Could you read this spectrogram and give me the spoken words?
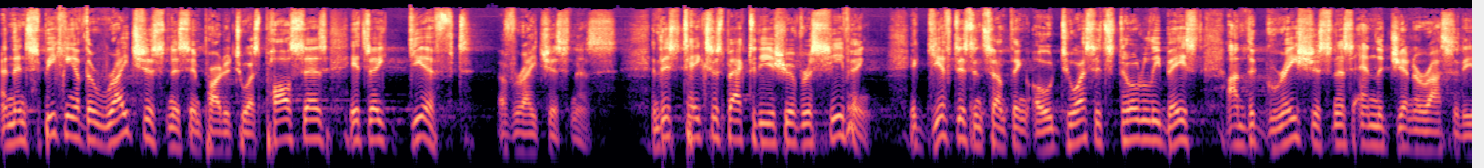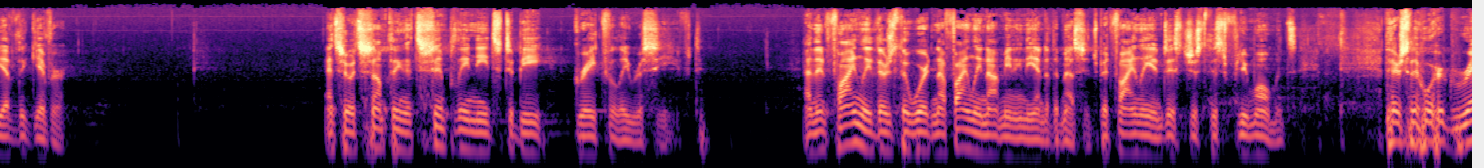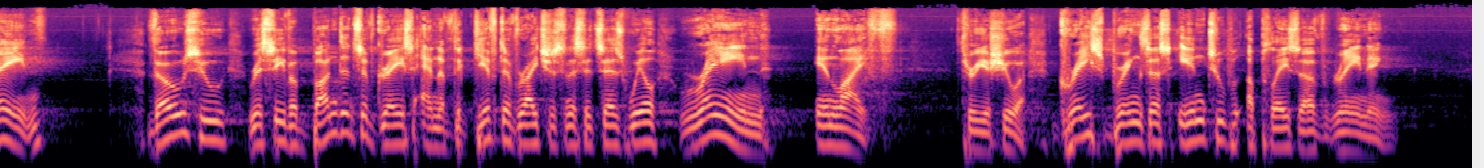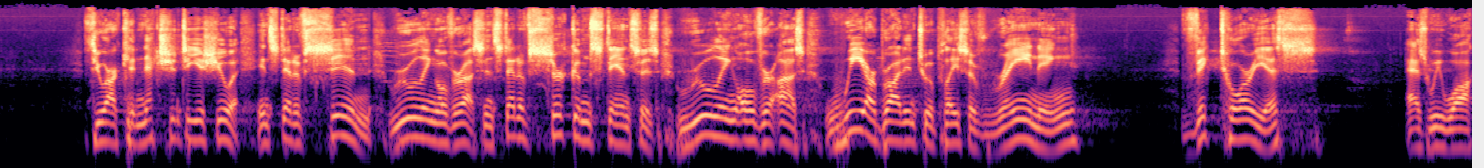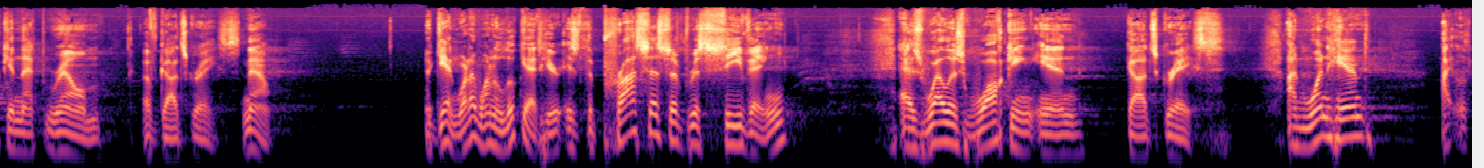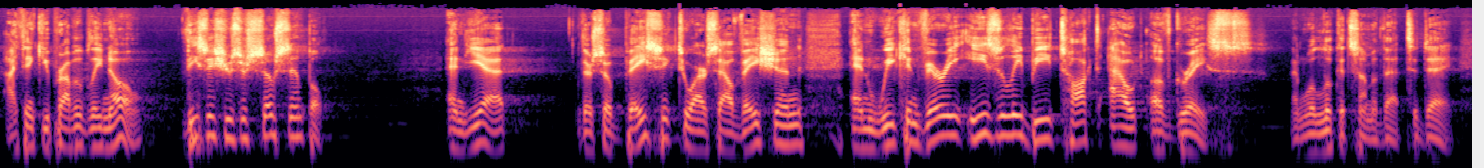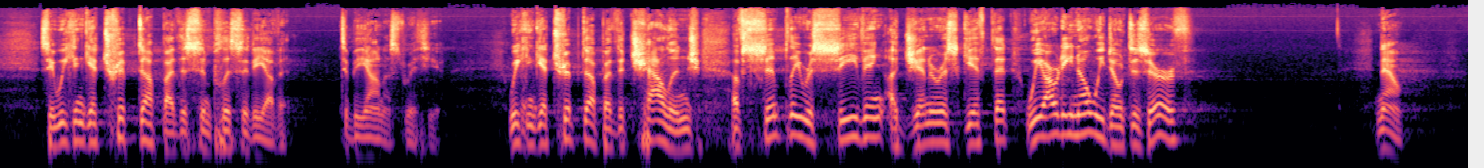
And then, speaking of the righteousness imparted to us, Paul says it's a gift of righteousness. And this takes us back to the issue of receiving. A gift isn't something owed to us, it's totally based on the graciousness and the generosity of the giver. And so it's something that simply needs to be gratefully received. And then finally, there's the word, now finally, not meaning the end of the message, but finally, in just, just this few moments, there's the word reign. Those who receive abundance of grace and of the gift of righteousness, it says, will reign in life through Yeshua. Grace brings us into a place of reigning through our connection to Yeshua, instead of sin ruling over us, instead of circumstances ruling over us, we are brought into a place of reigning, victorious, as we walk in that realm of God's grace. Now, again, what I want to look at here is the process of receiving as well as walking in God's grace. On one hand, I, I think you probably know these issues are so simple. And yet, they're so basic to our salvation, and we can very easily be talked out of grace. And we'll look at some of that today. See, we can get tripped up by the simplicity of it, to be honest with you. We can get tripped up by the challenge of simply receiving a generous gift that we already know we don't deserve. Now,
